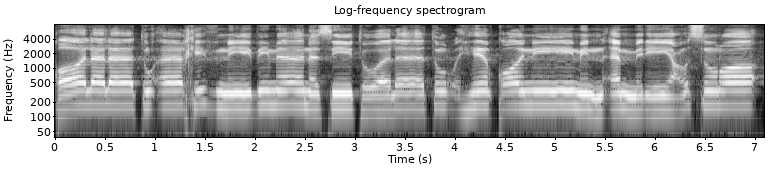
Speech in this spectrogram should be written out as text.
قال لا تؤاخذني بما نسيت ولا ترهقني من أمري عسرا.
